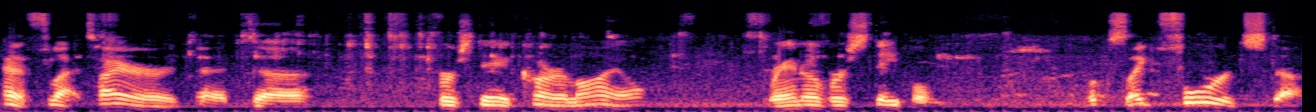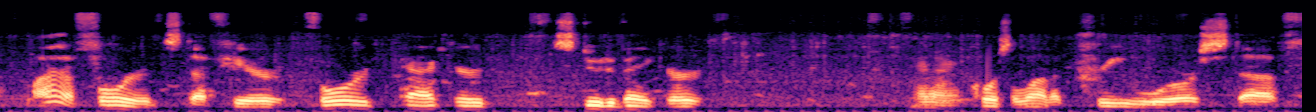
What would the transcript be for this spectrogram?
Had a flat tire at uh, first day at Carlisle. Ran over a staple. Looks like Ford stuff. A lot of Ford stuff here. Ford, Packard, Studebaker, and of course a lot of pre-war stuff.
